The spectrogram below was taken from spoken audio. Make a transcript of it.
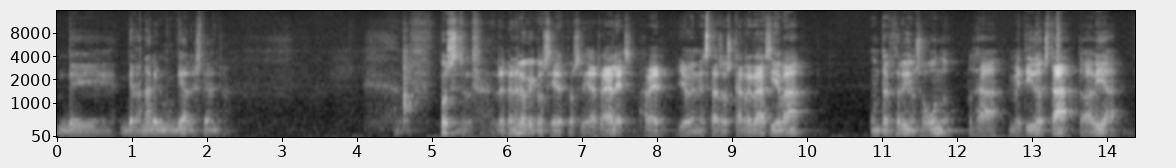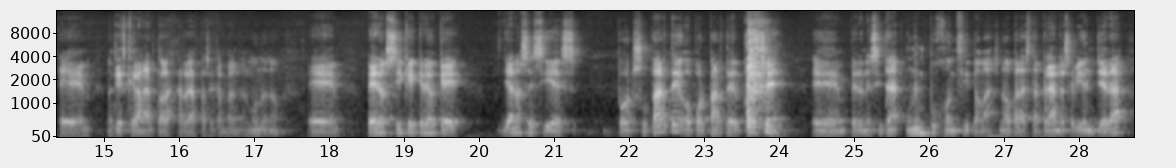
de, de ganar el Mundial este año? Pues depende de lo que consideres posibilidades reales. A ver, yo en estas dos carreras lleva un tercero y un segundo. O sea, metido está todavía. Eh, no tienes que ganar todas las carreras para ser campeón del mundo, ¿no? Eh, pero sí que creo que ya no sé si es por su parte o por parte del coche, eh, pero necesita un empujoncito más, ¿no? Para estar peleando. Se vio en Jeddah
